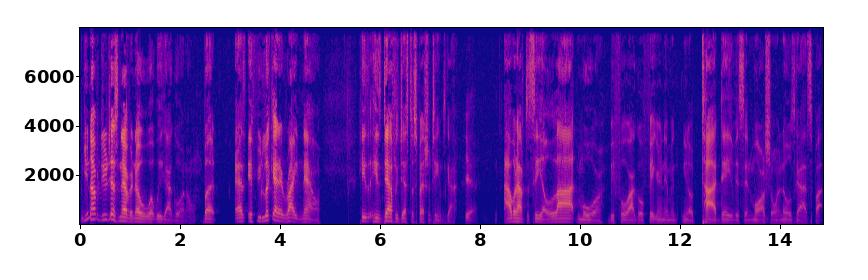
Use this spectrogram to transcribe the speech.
You never. You just never know what we got going on. But as if you look at it right now, he's he's definitely just a special teams guy. Yeah. I would have to see a lot more before I go figuring him in, you know, Todd Davis and Marshall and those guys' spot.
